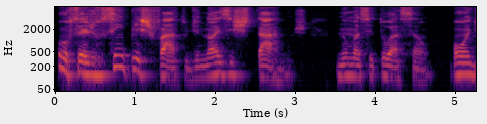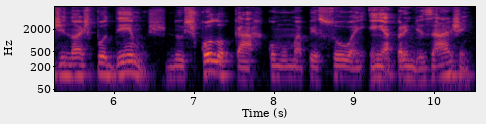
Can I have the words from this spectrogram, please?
Ou seja, o simples fato de nós estarmos numa situação onde nós podemos nos colocar como uma pessoa em aprendizagem,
